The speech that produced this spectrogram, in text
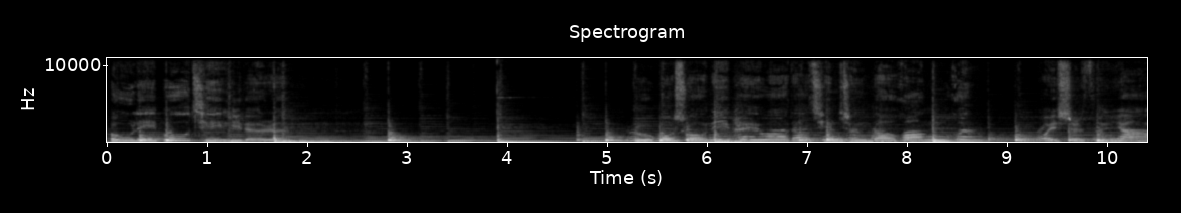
不离不弃的人。如果说你陪我到清晨到黄昏，会是怎样？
